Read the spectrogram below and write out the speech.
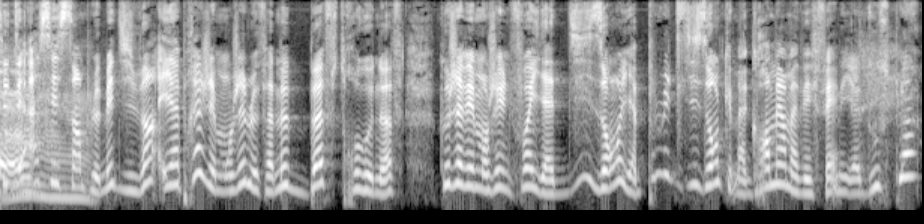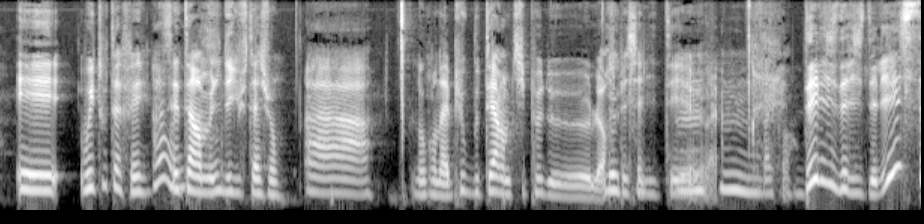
C'était assez simple mais divin. Et après, j'ai mangé le fameux bœuf stroganoff que j'avais mangé une fois il y a 10 ans, il y a plus de 10 ans que ma grand-mère m'avait fait. Mais il y a 12 plats? Et oui, tout à fait. Ah. C'était un menu dégustation. Ah. Donc, on a pu goûter un petit peu de leur spécialité. euh, voilà. Mhm, D'accord. Délice, délice, délice.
